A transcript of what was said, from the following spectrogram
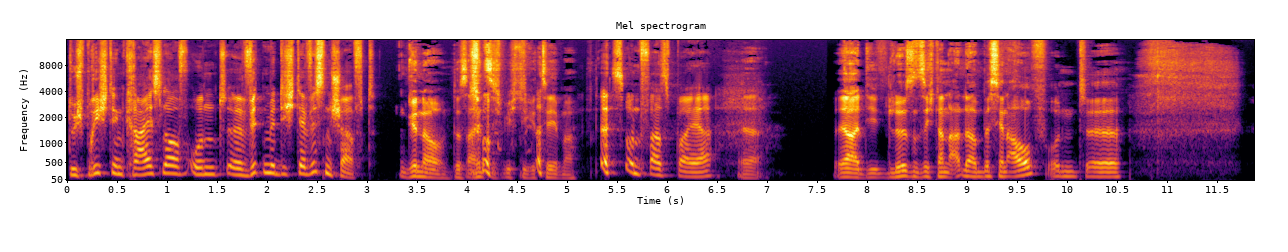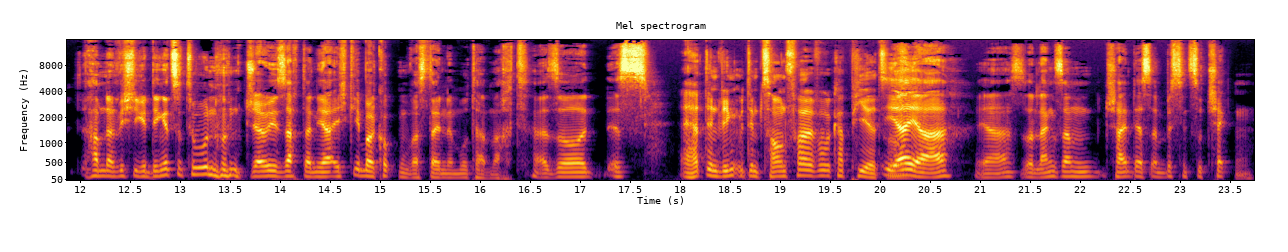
durchbrich den Kreislauf und äh, widme dich der Wissenschaft. Genau, das einzig wichtige Thema. Das ist unfassbar, ja. Ja. Ja, die lösen sich dann alle ein bisschen auf und äh, haben dann wichtige Dinge zu tun und Jerry sagt dann, ja, ich gehe mal gucken, was deine Mutter macht. Also es, Er hat den Wink mit dem Zaunfall wohl kapiert. So. ja, ja, ja, so langsam scheint er es ein bisschen zu checken.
